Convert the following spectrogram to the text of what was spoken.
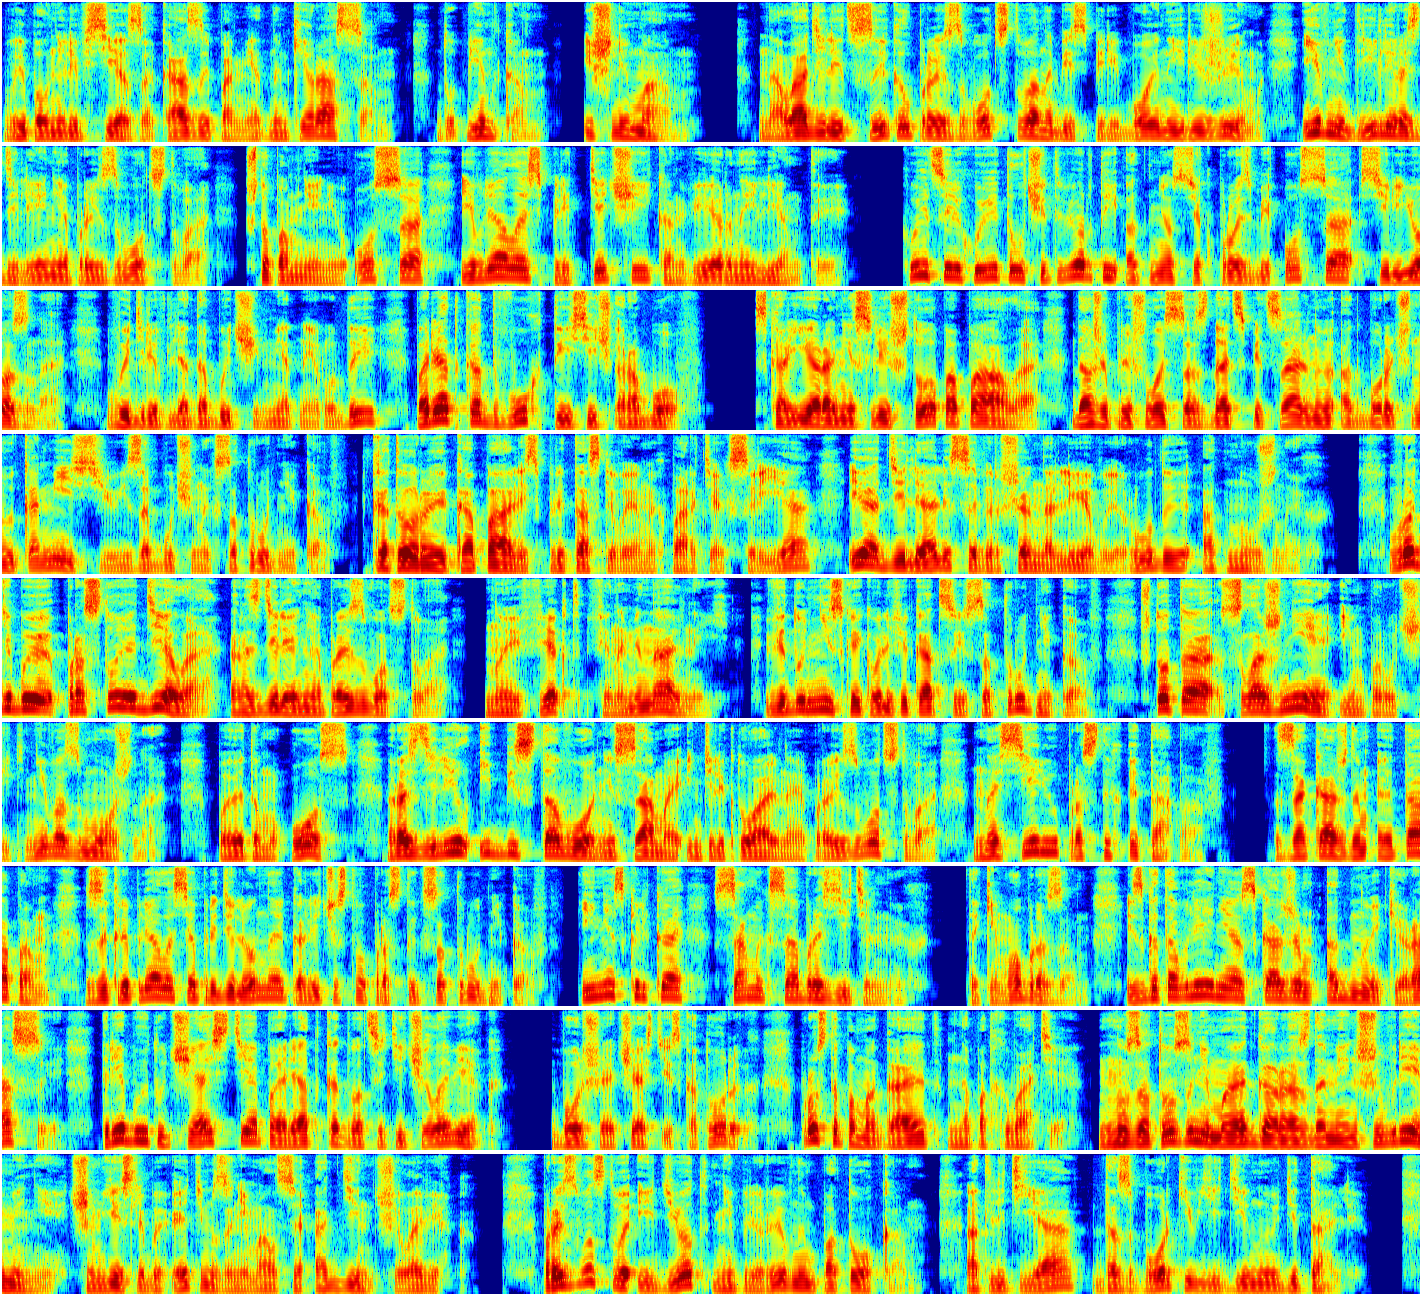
выполнили все заказы по медным керасам, дубинкам и шлемам. Наладили цикл производства на бесперебойный режим и внедрили разделение производства, что, по мнению Осса, являлось предтечей конвейерной ленты. Хуицелихуитл IV отнесся к просьбе Осса серьезно, выделив для добычи медной руды порядка двух тысяч рабов. С карьера несли что попало, даже пришлось создать специальную отборочную комиссию из обученных сотрудников, которые копались в притаскиваемых партиях сырья и отделяли совершенно левые руды от нужных. Вроде бы простое дело разделение производства, но эффект феноменальный. Ввиду низкой квалификации сотрудников, что-то сложнее им поручить невозможно. Поэтому ОС разделил и без того не самое интеллектуальное производство на серию простых этапов. За каждым этапом закреплялось определенное количество простых сотрудников и несколько самых сообразительных. Таким образом, изготовление, скажем, одной керасы требует участия порядка 20 человек, большая часть из которых просто помогает на подхвате. Но зато занимает гораздо меньше времени, чем если бы этим занимался один человек. Производство идет непрерывным потоком, от литья до сборки в единую деталь.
